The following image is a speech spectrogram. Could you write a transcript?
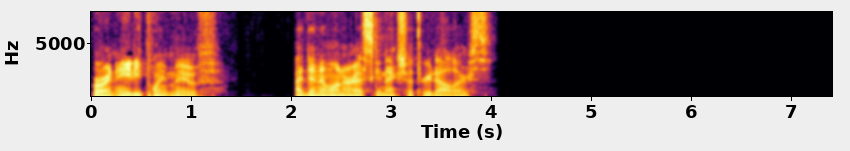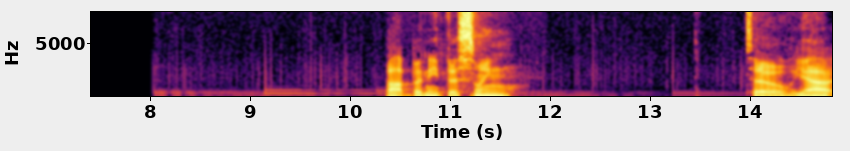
For an 80 point move. I didn't want to risk an extra three dollars. Stop beneath this swing. So yeah,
